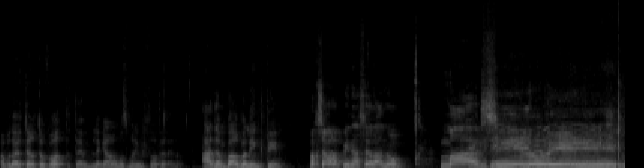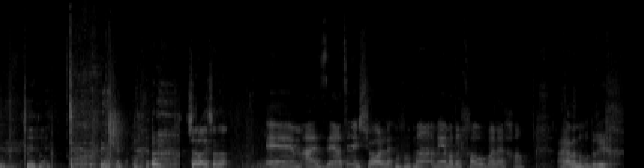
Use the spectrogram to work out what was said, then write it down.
עבודה יותר טובות, אתם לגמרי מוזמנים לפנות אלינו. אדם בר בלינקדאין. ועכשיו על הפינה שלנו, מגשילולים! שאלה ראשונה. אמ, אז אה, רציתי לשאול, מה- מי המדריך האהוב עליך? היה לנו מדריך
